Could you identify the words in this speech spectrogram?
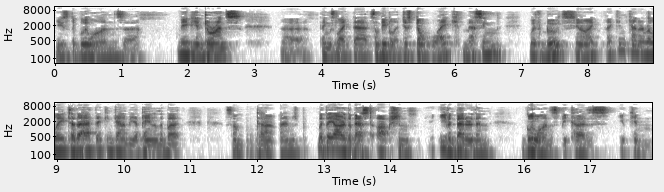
use the glue-ons. Uh, maybe endurance, uh, things like that. Some people that just don't like messing with boots, you know, I, I can kind of relate to that. They can kind of be a pain in the butt sometimes, but they are the best option, even better than glue-ons because you can,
